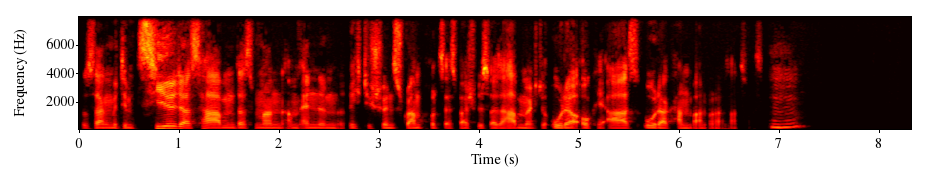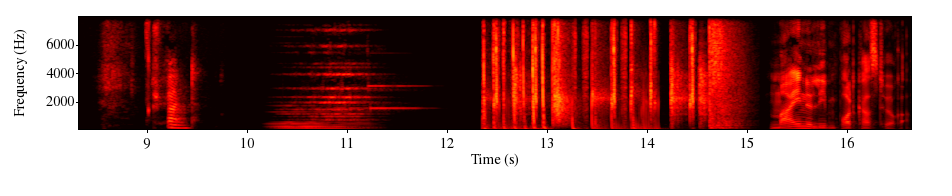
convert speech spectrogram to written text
sozusagen mit dem Ziel das haben, dass man am Ende einen richtig schönen Scrum-Prozess beispielsweise haben möchte oder OKRs oder Kanban oder sonst was. Mhm. Spannend. Meine lieben Podcast-Hörer.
